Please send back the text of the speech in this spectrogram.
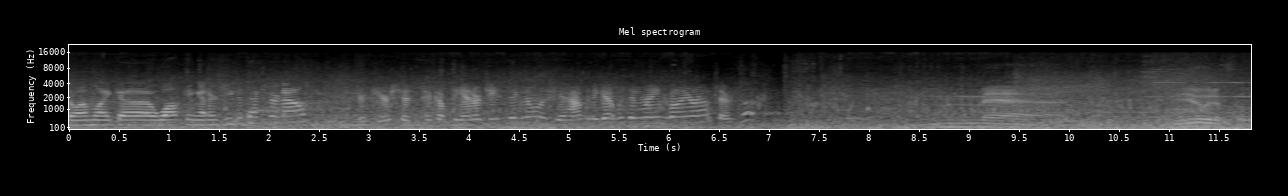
So I'm like a walking energy detector now? Your gear should pick up the energy signal if you happen to get within range while you're out there. Man. Beautiful.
